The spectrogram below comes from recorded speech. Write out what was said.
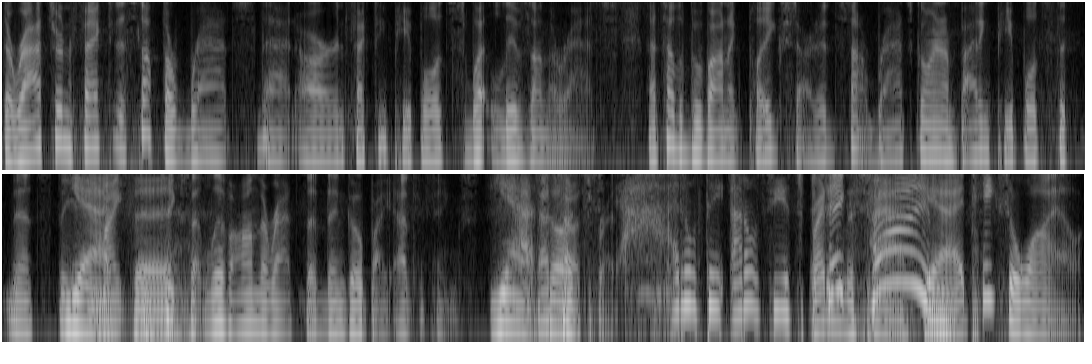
the rats are infected. It's not the rats that are infecting people. It's what lives on the rats. That's how the bubonic plague started. It's not rats going around biting people. It's the that's the Yeah, mites the- and ticks that live on the rats that then go bite other things. Yeah, that's so how it spreads. I don't think I don't see it spreading takes this fast. Yeah, it takes a while.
